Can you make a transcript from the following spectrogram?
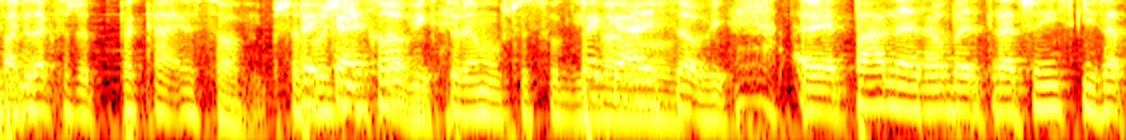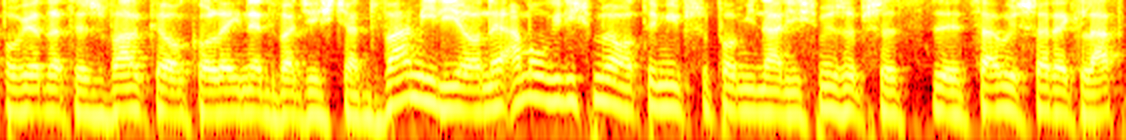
Panie redaktorze, PKS-owi, przewoźnikowi, PKS-owi. któremu przysługiwało... PKS-owi. E, Pan Robert Raczyński zapowiada też walkę o kolejne 22 miliony, a mówiliśmy o tym i przypominaliśmy, że przez e, cały szereg lat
